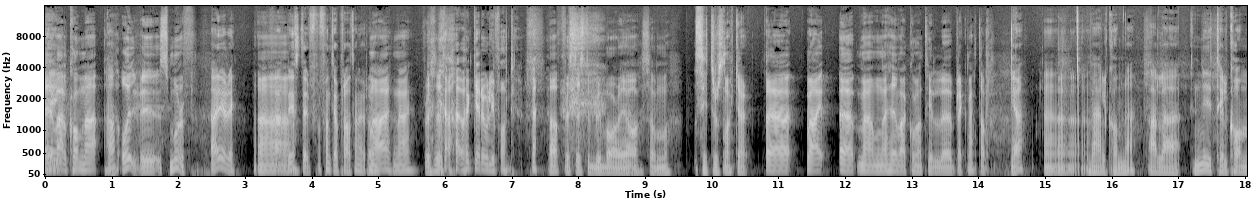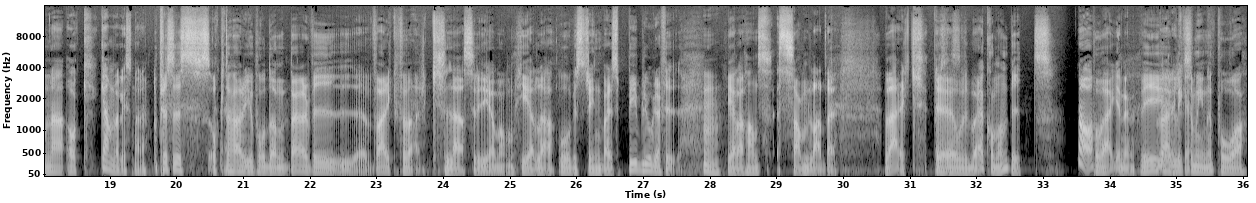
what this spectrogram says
Hej, välkomna. Ja. Oj, vi smurf. Ja, det gör det. Ja, just det. Får inte jag prata nu då? Nej, nej, precis. Vilken rolig podd. Ja, precis. Det blir bara jag som sitter och snackar. Eh, nej, eh, men hej välkomna till eh, Black Metal. Ja. Eh, Välkomna alla nytillkomna och gamla lyssnare. precis, och det här är ju podden där vi eh, verk för verk läser igenom hela August Strindbergs bibliografi. Mm. Hela hans samlade verk. Precis. Eh, och vi börjar komma en bit Ja, på vägen nu. Vi är Verkligen. liksom inne på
